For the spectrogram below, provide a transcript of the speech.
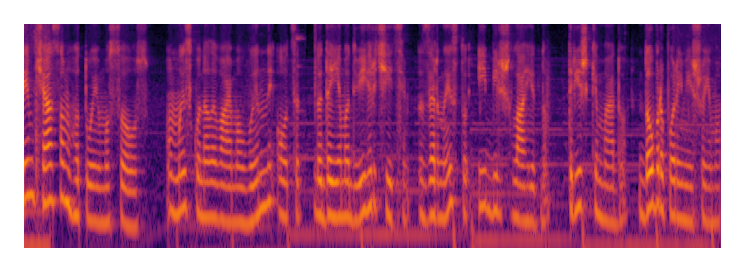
Тим часом готуємо соус. У миску наливаємо винний оцет, додаємо дві гірчиці, зернисту і більш лагідну, трішки меду. Добре перемішуємо.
